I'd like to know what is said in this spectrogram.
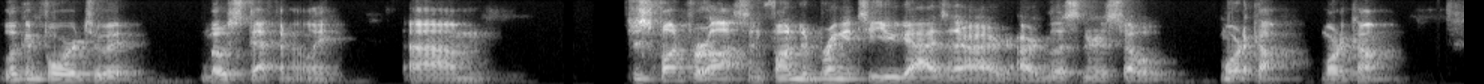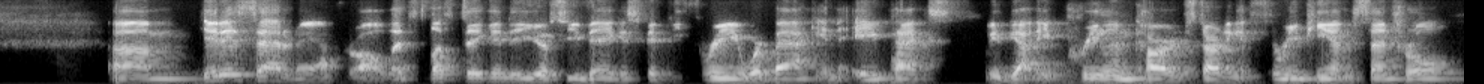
Looking forward to it, most definitely. Um, just fun for us and fun to bring it to you guys, our, our listeners. So more to come. More to come. Um, it is Saturday after all. Let's let's dig into UFC Vegas 53. We're back in the Apex. We've got a prelim card starting at 3 p.m. Central.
